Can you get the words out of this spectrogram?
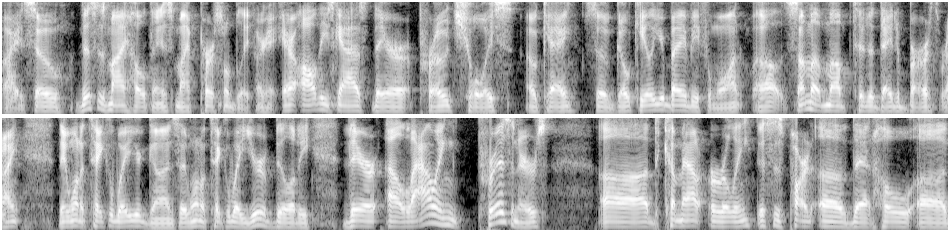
all right. So this is my whole thing. It's my personal belief. Okay, all these guys they're pro-choice. Okay, so go kill your baby if you want. Well, some of them up to the date of birth, right? They want to take away your guns. They want to take away your ability. They're allowing prisoners. Uh, to come out early. This is part of that whole uh,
